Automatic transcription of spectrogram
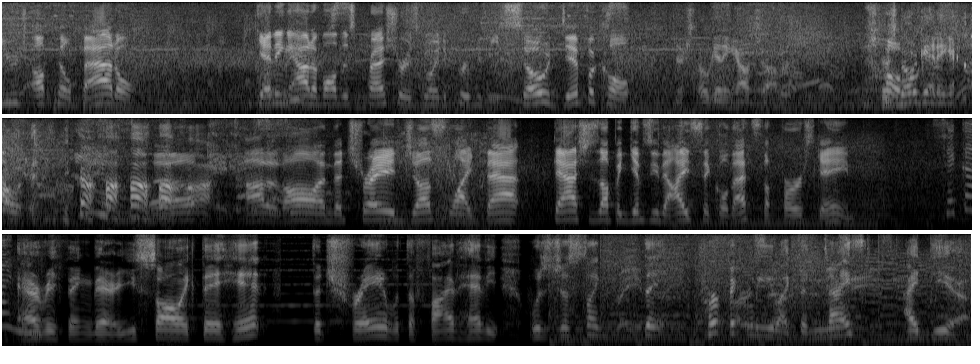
huge uphill battle. Getting out of all this pressure is going to prove to be so difficult. There's no getting out, Jobber. There's no getting out. No, not at all. And the trade just like that dashes up and gives you the icicle. That's the first game. Everything there. You saw like the hit, the trade with the five heavy was just like the perfectly like the nice idea.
